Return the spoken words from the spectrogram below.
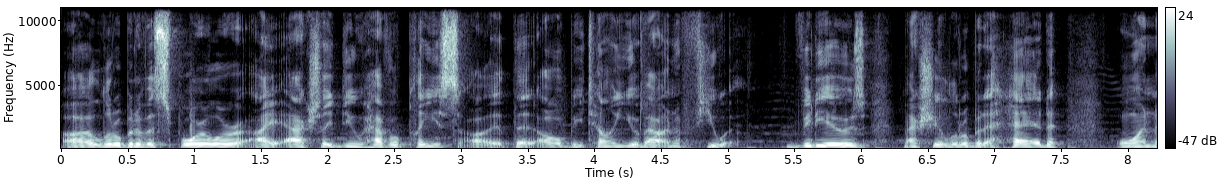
Uh, a little bit of a spoiler, I actually do have a place uh, that I'll be telling you about in a few videos. I'm actually a little bit ahead on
